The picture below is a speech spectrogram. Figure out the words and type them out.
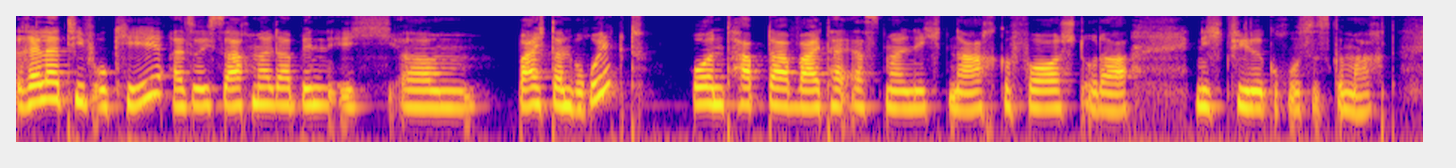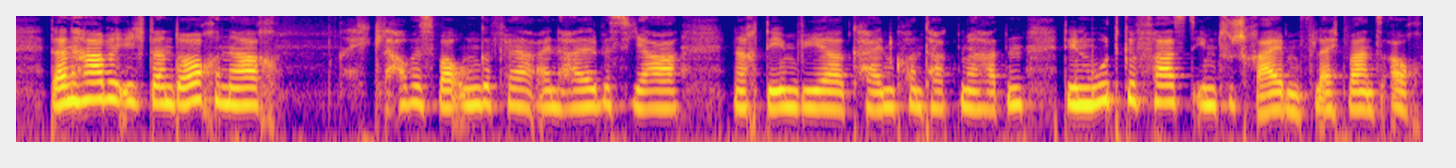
relativ okay. Also ich sag mal, da bin ich, ähm, war ich dann beruhigt und habe da weiter erstmal nicht nachgeforscht oder nicht viel Großes gemacht. Dann habe ich dann doch nach ich glaube, es war ungefähr ein halbes Jahr, nachdem wir keinen Kontakt mehr hatten, den Mut gefasst, ihm zu schreiben. Vielleicht waren es auch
